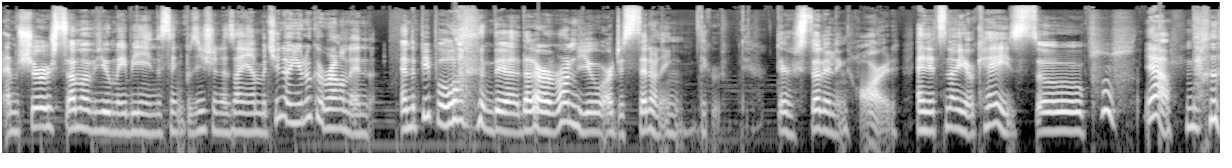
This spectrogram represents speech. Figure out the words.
I'm sure some of you may be in the same position as I am, but you know, you look around and and the people that are around you are just settling. They're, they're they're settling hard, and it's not your case. So yeah.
